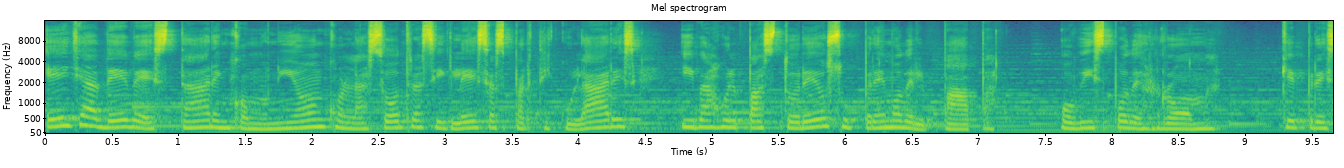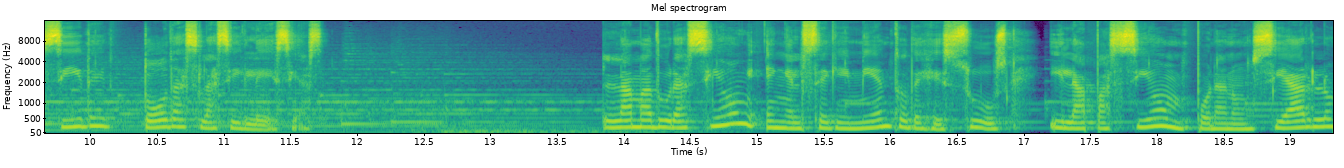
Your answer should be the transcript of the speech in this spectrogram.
ella debe estar en comunión con las otras iglesias particulares y bajo el pastoreo supremo del Papa, obispo de Roma, que preside todas las iglesias. La maduración en el seguimiento de Jesús y la pasión por anunciarlo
